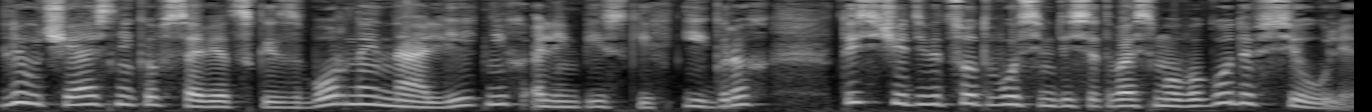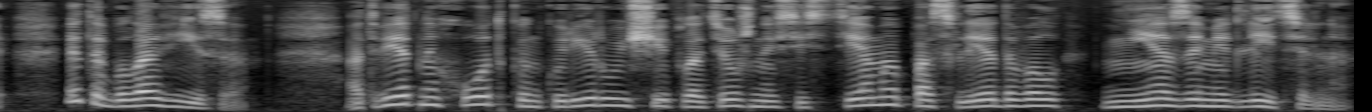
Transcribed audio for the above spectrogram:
для участников советской сборной на летних Олимпийских играх 1988 года в Сеуле. Это была виза. Ответный ход конкурирующей платежной системы последовал незамедлительно.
